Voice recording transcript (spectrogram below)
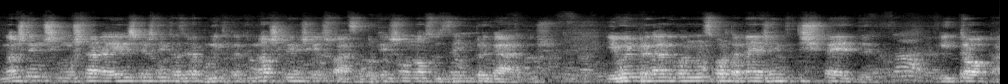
nós temos que mostrar a eles que eles têm que fazer a política que nós queremos que eles façam, porque eles são nossos empregados. E o empregado, quando não se porta bem, a gente despede e troca.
